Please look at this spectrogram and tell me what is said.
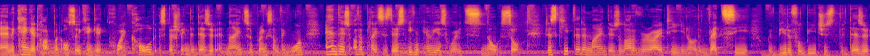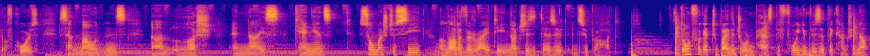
and it can get hot, but also it can get quite cold, especially in the desert at night. So bring something warm. And there's other places. There's even areas where it snows. So just keep that in mind. There's a lot of variety. You know, the Red Sea with beautiful beaches, the desert, of course, some mountains, um, lush and nice canyons. So much to see a lot of variety, not just desert and super hot. Don't forget to buy the Jordan Pass before you visit the country. Now,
